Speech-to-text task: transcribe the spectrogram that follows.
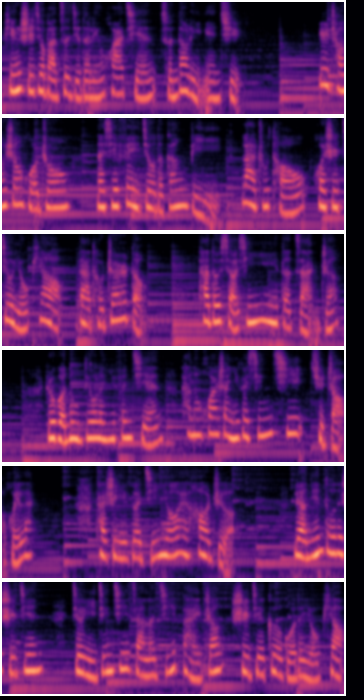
平时就把自己的零花钱存到里面去。日常生活中，那些废旧的钢笔、蜡烛头，或是旧邮票、大头针儿等，他都小心翼翼地攒着。如果弄丢了一分钱，他能花上一个星期去找回来。他是一个集邮爱好者，两年多的时间就已经积攒了几百张世界各国的邮票，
